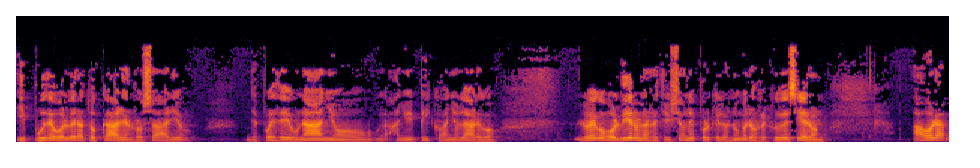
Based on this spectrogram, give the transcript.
y pude volver a tocar en Rosario después de un año, año y pico, año largo. Luego volvieron las restricciones porque los números recrudecieron. Ahora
